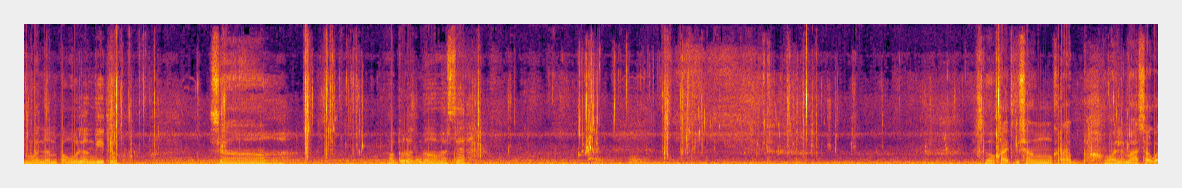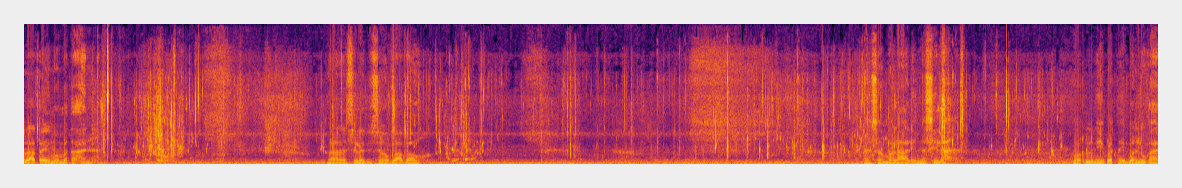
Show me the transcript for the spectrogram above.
Walang pang ulam dito. Sa abroad mga master. So kahit isang crab, walimasag, wala tayong mamataan. Wala na sila dito sa mababaw. Nasa malalim na sila. Or lumipat na ibang lugar.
